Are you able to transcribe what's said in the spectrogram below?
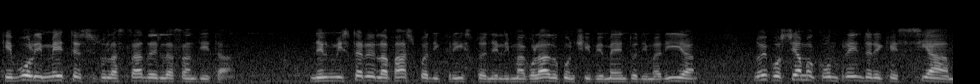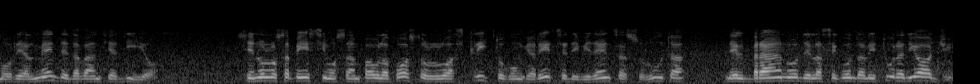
che vuole immettersi sulla strada della santità. Nel mistero della Pasqua di Cristo e nell'immacolato concepimento di Maria, noi possiamo comprendere che siamo realmente davanti a Dio se non lo sapessimo, San Paolo Apostolo lo ha scritto con chiarezza ed evidenza assoluta nel brano della seconda lettura di oggi,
